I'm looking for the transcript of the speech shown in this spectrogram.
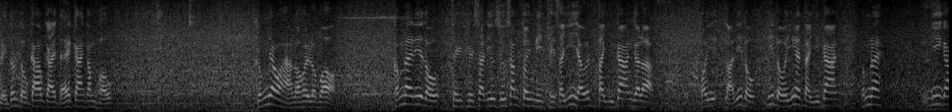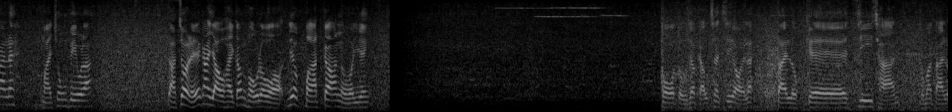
彌敦道交界第一間金鋪，咁一路行落去咯噃。咁咧呢度其其實要小心，對面其實已經有第二間㗎啦。可以嗱，呢度呢度已經係第二間。咁咧呢間咧賣鐘錶啦，嗱再嚟一間又係金鋪咯，呢度八間咯已經。過渡咗九七之外咧，大陸嘅資產同埋大陸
